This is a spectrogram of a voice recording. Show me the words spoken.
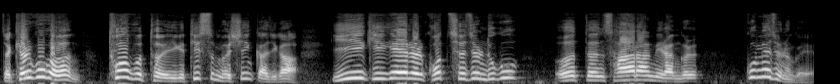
자, 결국은 to부터 이게 machine까지가 이 기계를 고쳐줄 누구? 어떤 사람이란 걸 꾸며주는 거예요.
